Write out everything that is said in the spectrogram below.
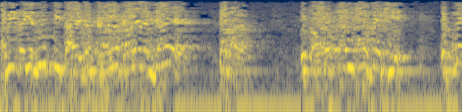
ابھی تو یہ دودھ پیتا ہے، جب کھانا کھانے لگ جائے، تب آ اس عورت کا انداز دیکھیے، اس نے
